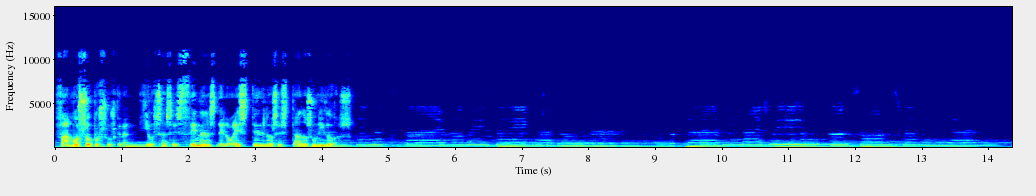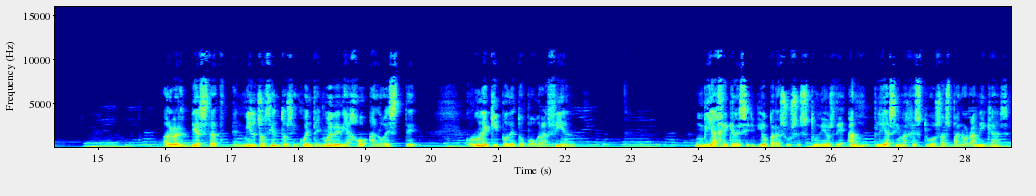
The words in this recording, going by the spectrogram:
famoso por sus grandiosas escenas del oeste de los Estados Unidos. Albert Bierstadt en 1859 viajó al oeste con un equipo de topografía, un viaje que le sirvió para sus estudios de amplias y majestuosas panorámicas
